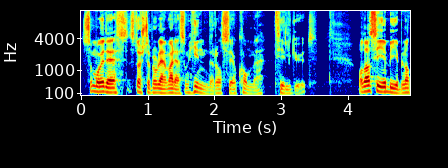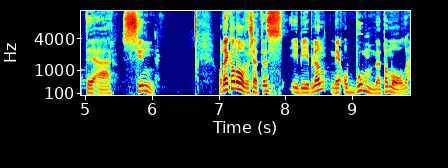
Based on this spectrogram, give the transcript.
så må jo det største problemet være det som hindrer oss i å komme til Gud. Og Da sier Bibelen at det er synd. Og Det kan oversettes i Bibelen med å bomme på målet.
